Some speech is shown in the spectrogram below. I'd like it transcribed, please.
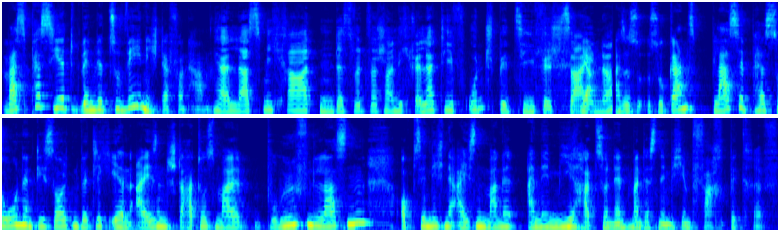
Was passiert, wenn wir zu wenig davon haben? Ja, lass mich raten, das wird wahrscheinlich relativ unspezifisch sein. Ja, ne? Also so, so ganz blasse Personen, die sollten wirklich ihren Eisenstatus mal prüfen lassen, ob sie nicht eine Eisenmangelanämie hat, so nennt man das nämlich im Fachbegriff.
